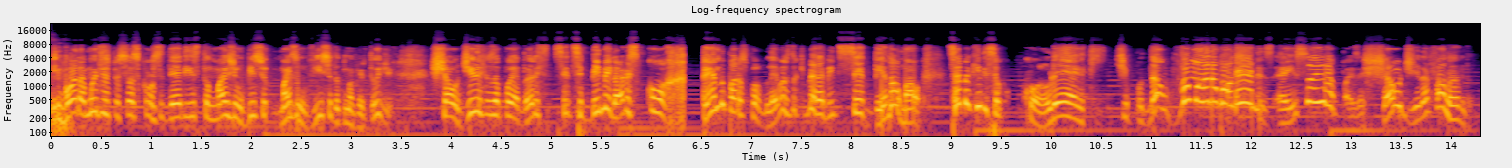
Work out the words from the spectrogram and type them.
Embora muitas pessoas considerem isto mais, um vício, mais um vício do que uma virtude, Chaldira e seus apoiadores sentem-se bem melhores correndo para os problemas do que meramente cedendo ao mal. Sabe aquele seu colega que, tipo, não, vamos lá no mal neles? É isso aí, rapaz, é Chaldira falando.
